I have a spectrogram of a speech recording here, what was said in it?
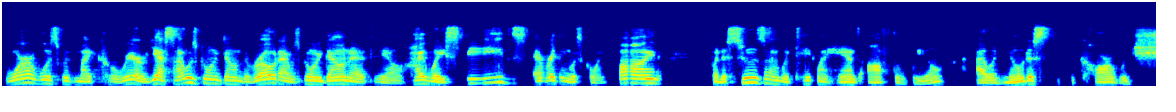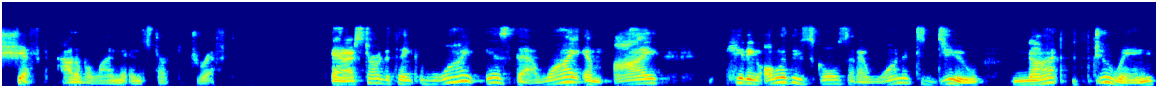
where I was with my career, yes, I was going down the road. I was going down at you know highway speeds. Everything was going fine. But as soon as I would take my hands off the wheel, I would notice the car would shift out of alignment and start to drift. And I started to think, why is that? Why am I hitting all of these goals that I wanted to do, not doing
